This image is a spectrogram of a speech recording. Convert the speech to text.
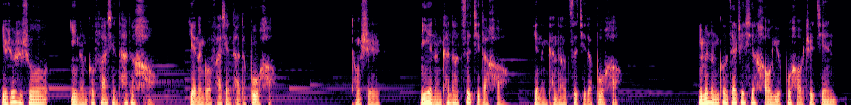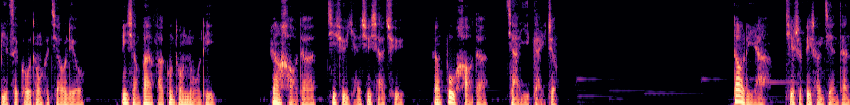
也就是说，你能够发现他的好，也能够发现他的不好。同时，你也能看到自己的好，也能看到自己的不好。你们能够在这些好与不好之间彼此沟通和交流，并想办法共同努力。让好的继续延续下去，让不好的加以改正。道理呀，其实非常简单。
